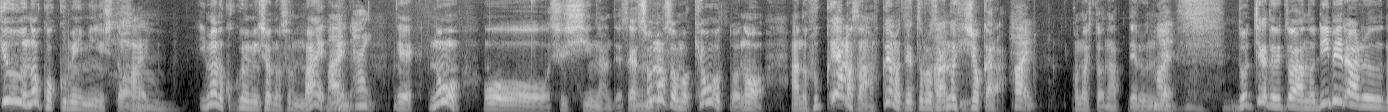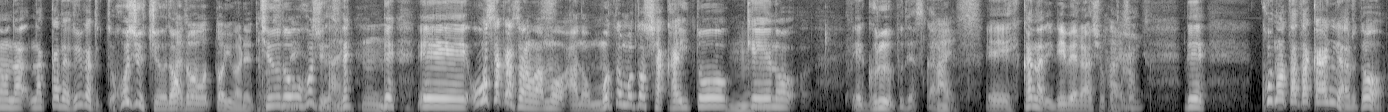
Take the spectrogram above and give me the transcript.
旧の国民民主党、はい今の国民民主党のその前,、ねはい。えのお出身なんですが、そもそも京都のあの福山さん福山哲郎さんの秘書から、はい。この人なってるんで、はい。どっちかというとあのリベラルのな中ではというか保守中道。と言われてね。中道保守ですね。はい。うん。で、えー大阪さんはもうあのもともと社会党系の、えーグループですから、はい。えーかなりリベラル色が強い。はい。でこの戦いになると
